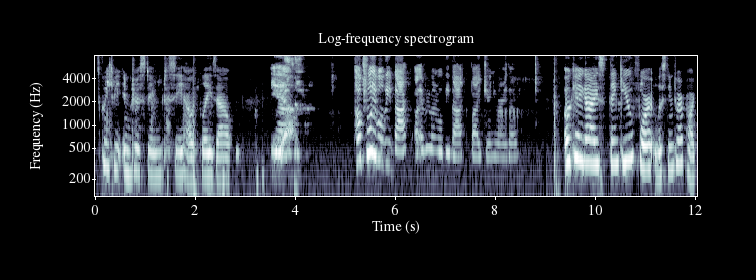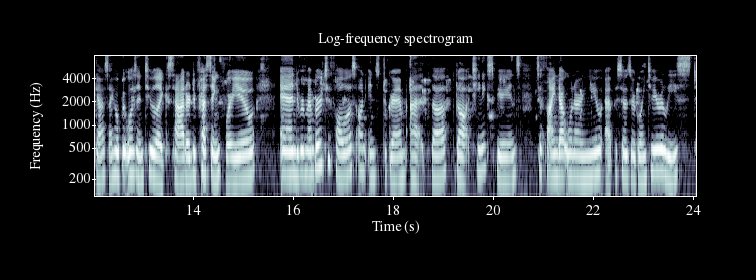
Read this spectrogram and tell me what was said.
it's going to be interesting to see how it plays out. Yeah. Hopefully, we'll be back. Uh, everyone will be back by January, though. Okay, guys, thank you for listening to our podcast. I hope it wasn't too like sad or depressing for you. And remember to follow us on Instagram at the teen experience to find out when our new episodes are going to be released.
